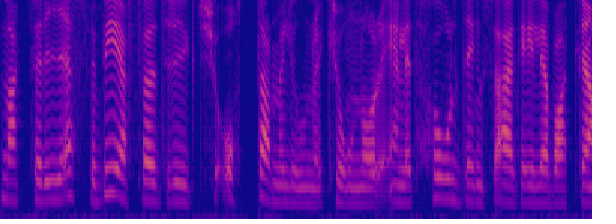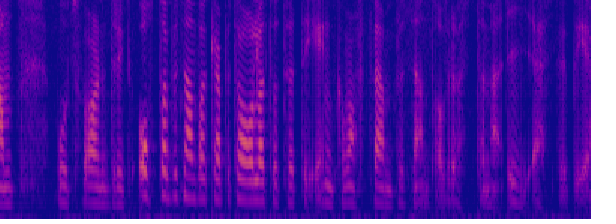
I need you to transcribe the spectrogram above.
000 aktier i SBB för drygt 28 miljoner kronor. Enligt Holding så äger Ilja Batljan motsvarande drygt 8% av kapitalet och 31,5% av rösterna i SBB.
